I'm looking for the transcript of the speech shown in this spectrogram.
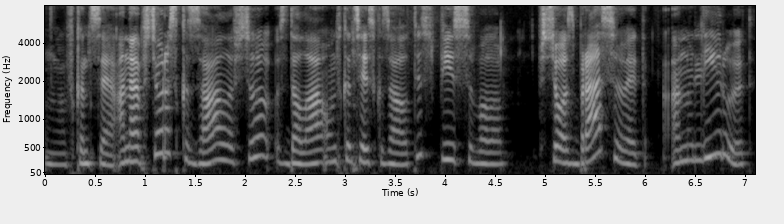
в конце. Она все рассказала, все сдала. Он в конце сказал, ты списывала, все сбрасывает, аннулирует,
